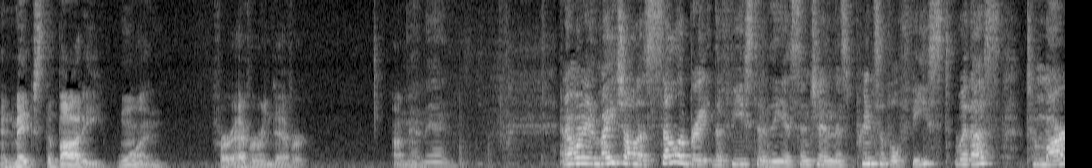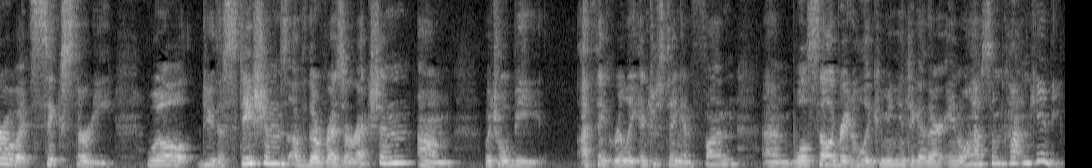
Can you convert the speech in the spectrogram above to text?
and makes the body one forever and ever. Amen. Amen. And I want to invite y'all to celebrate the Feast of the Ascension, this principal feast, with us tomorrow at 6.30. We'll do the Stations of the Resurrection, um, which will be, I think, really interesting and fun. Um, we'll celebrate Holy Communion together, and we'll have some cotton candy.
